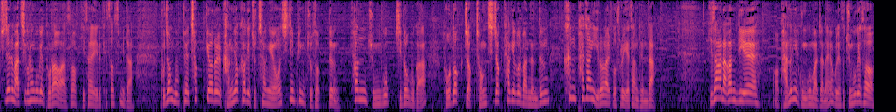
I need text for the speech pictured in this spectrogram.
취재를 마치고 한국에 돌아와서 기사에 이렇게 썼습니다. 부정부패 척결을 강력하게 주창해온 시진핑 주석 등 현 중국 지도부가 도덕적, 정치적 타격을 받는 등 큰 파장이 일어날 것으로 예상된다. 기사가 나간 뒤에 어, 반응이 궁금하잖아요. 그래서 중국에서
